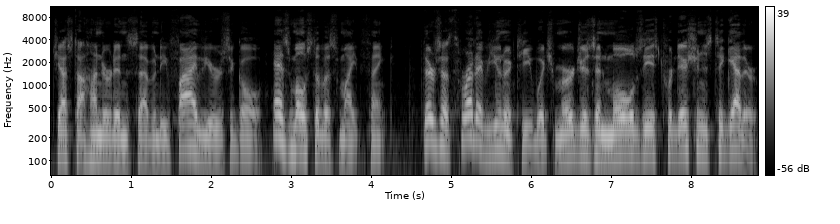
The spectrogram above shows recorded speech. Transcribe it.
just a 175 years ago, as most of us might think. There's a thread of unity which merges and molds these traditions together,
